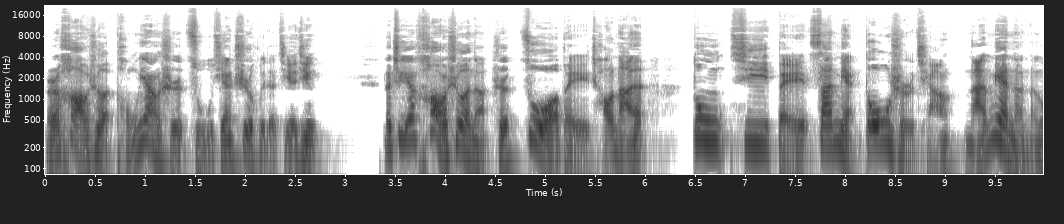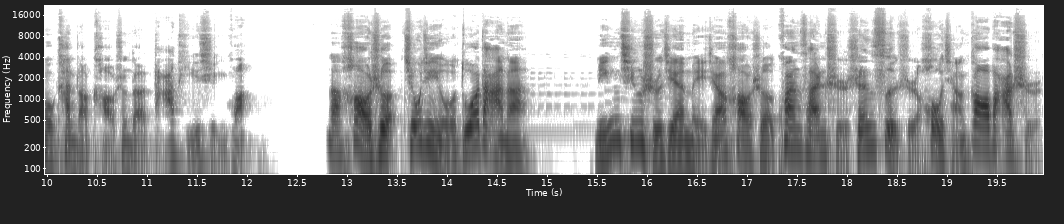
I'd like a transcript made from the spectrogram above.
而好社同样是祖先智慧的结晶。那这些好社呢，是坐北朝南，东西北三面都是墙，南面呢能够看到考生的答题情况。那好社究竟有多大呢？明清时间，每间好舍宽三尺，深四尺，后墙高八尺，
